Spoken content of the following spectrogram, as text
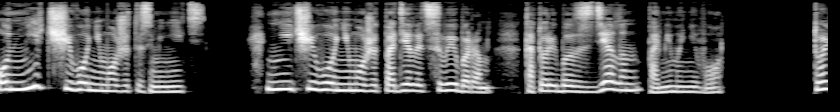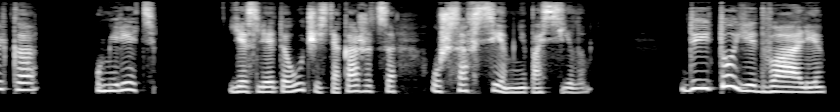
он ничего не может изменить, ничего не может поделать с выбором, который был сделан помимо него. Только умереть, если эта участь окажется уж совсем не по силам. Да и то едва ли,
